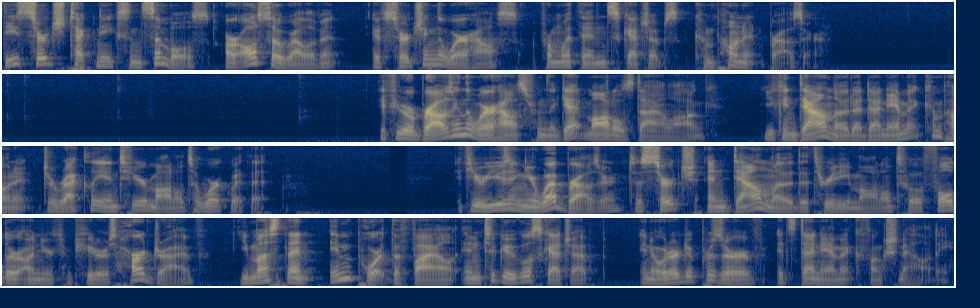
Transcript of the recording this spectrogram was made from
These search techniques and symbols are also relevant if searching the warehouse from within SketchUp's component browser. If you are browsing the warehouse from the Get Models dialog, you can download a dynamic component directly into your model to work with it. If you're using your web browser to search and download the 3D model to a folder on your computer's hard drive, you must then import the file into Google SketchUp in order to preserve its dynamic functionality.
